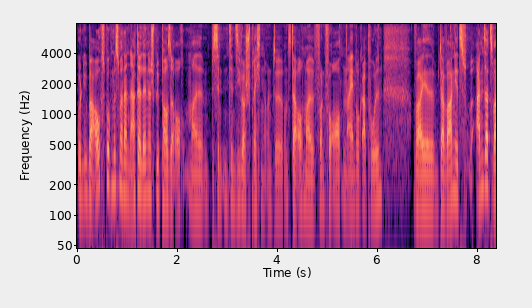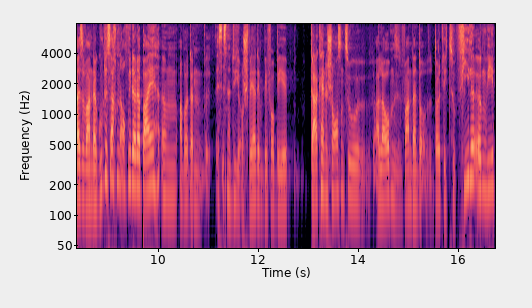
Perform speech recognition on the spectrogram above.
Und über Augsburg müssen wir dann nach der Länderspielpause auch mal ein bisschen intensiver sprechen und äh, uns da auch mal von vor Ort einen Eindruck abholen. Weil da waren jetzt, ansatzweise waren da gute Sachen auch wieder dabei, ähm, aber dann, es ist natürlich auch schwer, dem BVB gar keine Chancen zu erlauben. Es waren dann deutlich zu viele irgendwie.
